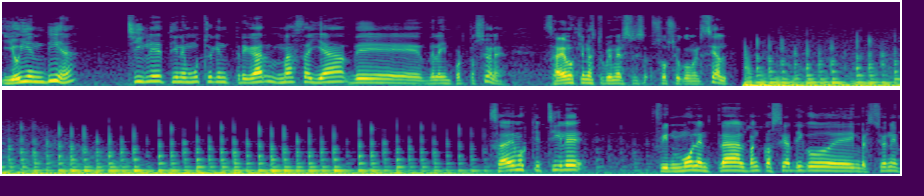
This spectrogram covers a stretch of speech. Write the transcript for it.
Y hoy en día, Chile tiene mucho que entregar más allá de, de las importaciones. Sabemos que es nuestro primer socio comercial. Sabemos que Chile firmó la entrada al Banco Asiático de Inversiones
